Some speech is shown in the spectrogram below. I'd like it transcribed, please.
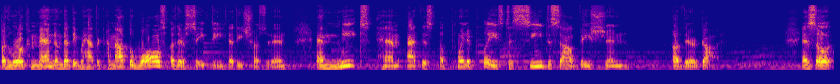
But the Lord commanded them that they would have to come out the walls of their safety that they trusted in and meet Him at this appointed place to see the salvation of their God. And so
